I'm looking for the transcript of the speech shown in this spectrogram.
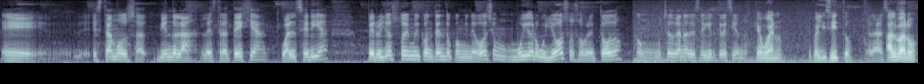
eh, estamos ah, viendo la, la estrategia, cuál sería, pero yo estoy muy contento con mi negocio, muy orgulloso sobre todo, con muchas ganas de seguir creciendo. Qué bueno, te felicito. Gracias. Álvaro,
